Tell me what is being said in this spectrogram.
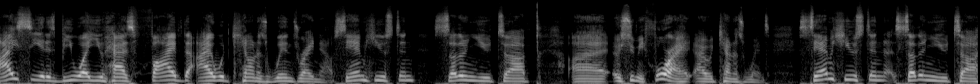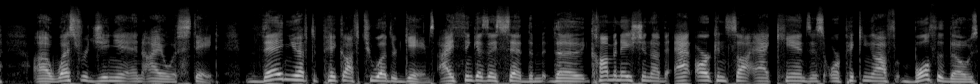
I see it as BYU has five that I would count as wins right now. Sam Houston, Southern Utah, uh, excuse me, four I, I, would count as wins. Sam Houston, Southern Utah, uh, West Virginia, and Iowa State. Then you have to pick off two other games. I think, as I said, the, the combination of at Arkansas, at Kansas, or picking off both of those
